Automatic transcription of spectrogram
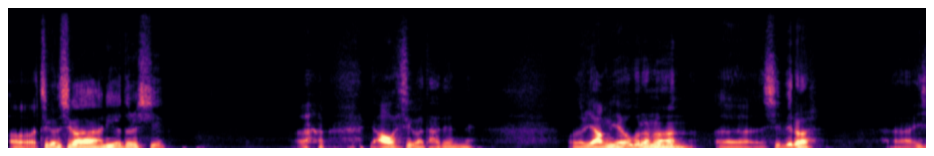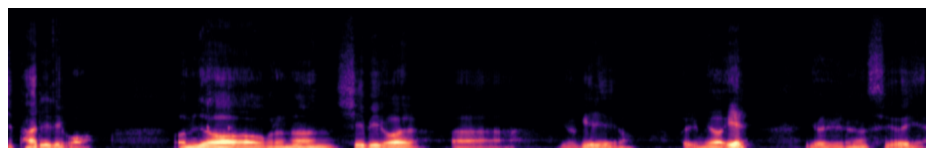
어, 지금 시간이 8시? 9시가 다 됐네. 오늘 양력으로는 어, 11월 어, 28일이고 음력으로는 12월 어, 6일이에요. 을묘일 요일은 수요일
